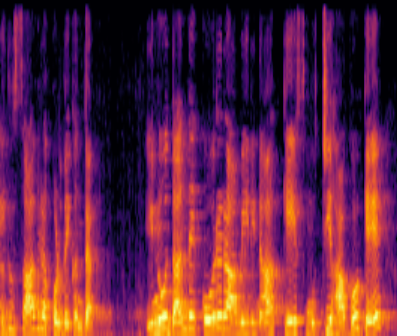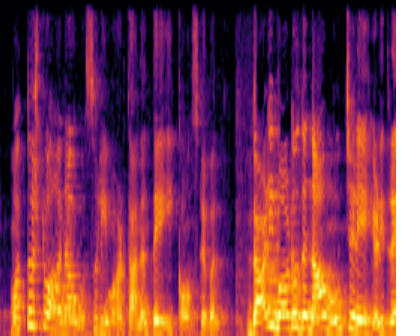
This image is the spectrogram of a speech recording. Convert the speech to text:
ಐದು ಸಾವಿರ ಕೊಡಬೇಕಂತೆ. ಇನ್ನು ದಂಧೆಕೋರರ ಮೇಲಿನ ಕೇಸ್ ಮುಚ್ಚಿ ಹಾಕೋಕೆ ಮತ್ತಷ್ಟು ಹಣ ವಸೂಲಿ ಮಾಡ್ತಾನಂತೆ ಈ ಕಾನ್ಸ್ಟೇಬಲ್. ದಾಳಿ ಮಾಡೋದನ್ನ ಮುಂಚೆನೆ ಹೇಳಿದ್ರೆ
